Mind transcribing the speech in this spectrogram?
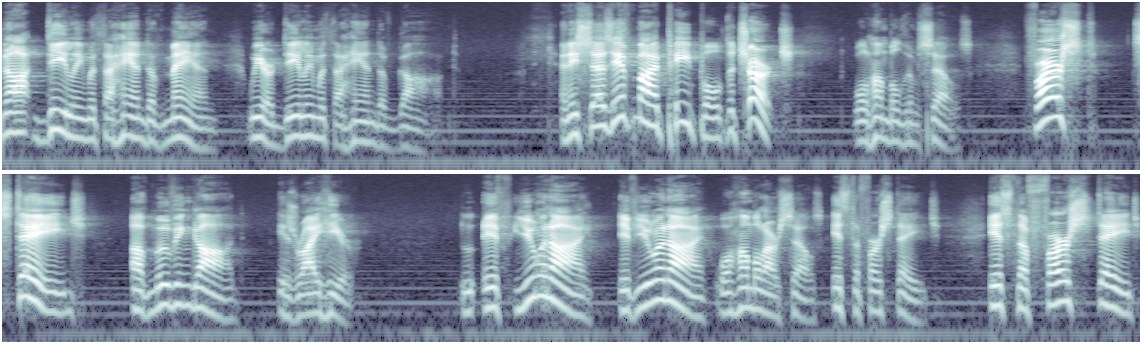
not dealing with the hand of man, we are dealing with the hand of God. And he says, If my people, the church, will humble themselves. First stage of moving God is right here. If you and I, if you and I will humble ourselves, it's the first stage. It's the first stage.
